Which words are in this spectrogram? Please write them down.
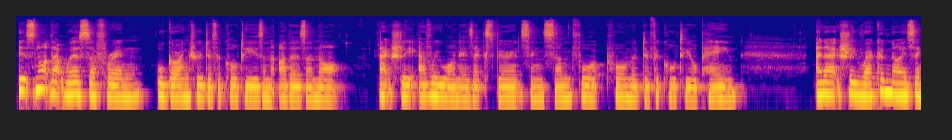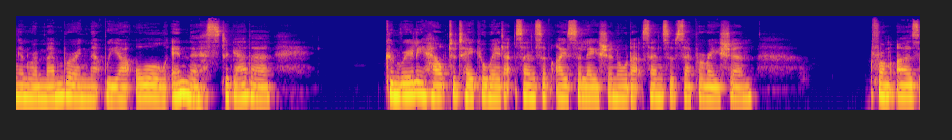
it's not that we're suffering or going through difficulties and others are not. Actually, everyone is experiencing some form of difficulty or pain and actually recognizing and remembering that we are all in this together can really help to take away that sense of isolation or that sense of separation from us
